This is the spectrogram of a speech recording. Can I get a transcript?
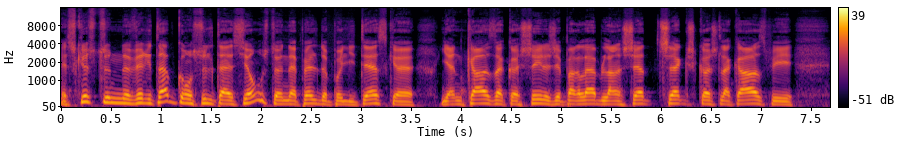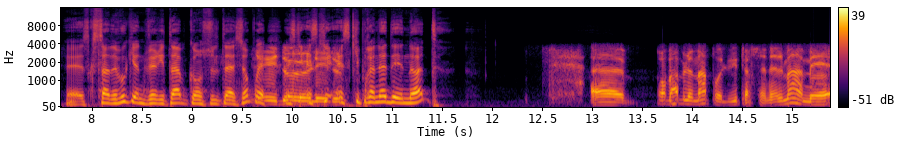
Est-ce que c'est une véritable consultation ou c'est un appel de politesse qu'il y a une case à cocher? J'ai parlé à Blanchette, check, je coche la case. Puis, euh, est-ce que savez-vous qu'il y a une véritable consultation? Est-ce qu'il prenait des notes? Euh, probablement pas lui personnellement, mais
